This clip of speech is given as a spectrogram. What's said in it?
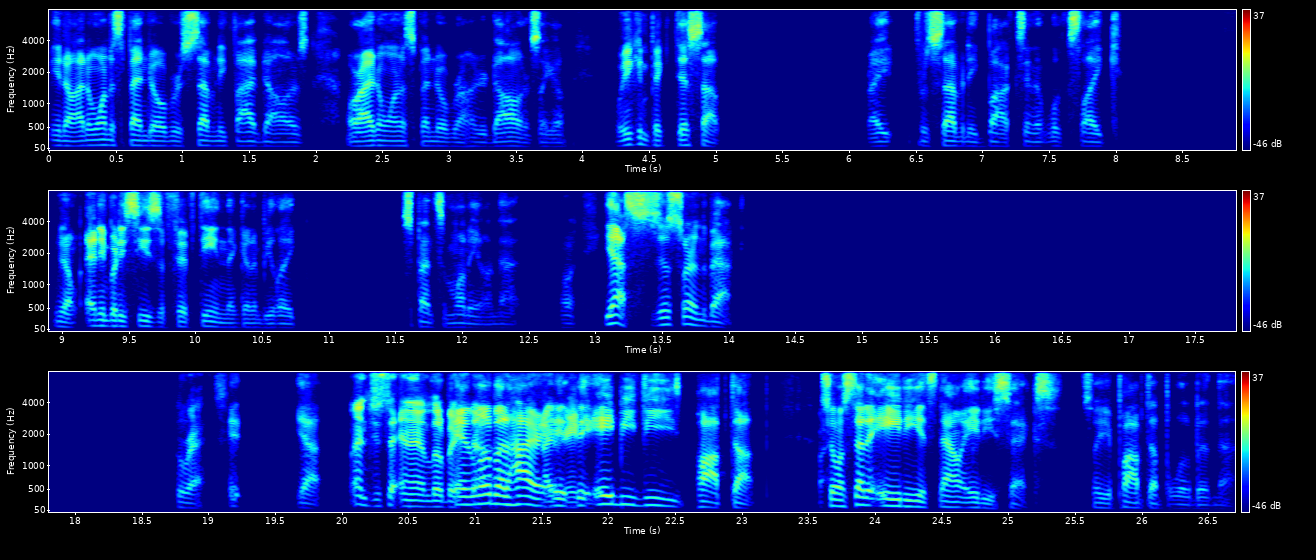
you know, I don't want to spend over $75 or I don't want to spend over $100. I go, well, you can pick this up, right, for 70 bucks. And it looks like, you know, anybody sees a 15, they're going to be like, spend some money on that. Yes, just in the back. Correct. It- yeah. And just and a little bit and a little bit higher. it- the ABV popped up. So instead of 80, it's now 86. So you popped up a little bit in that.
